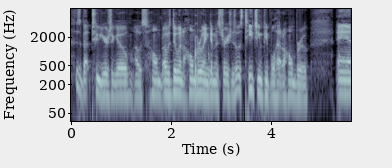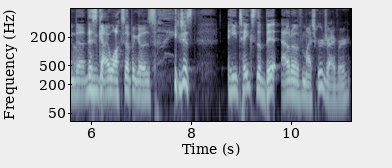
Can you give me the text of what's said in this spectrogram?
this is about two years ago. I was home. I was doing a homebrewing demonstration. So I was teaching people how to homebrew, and uh, this guy walks up and goes, he just he takes the bit out of my screwdriver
